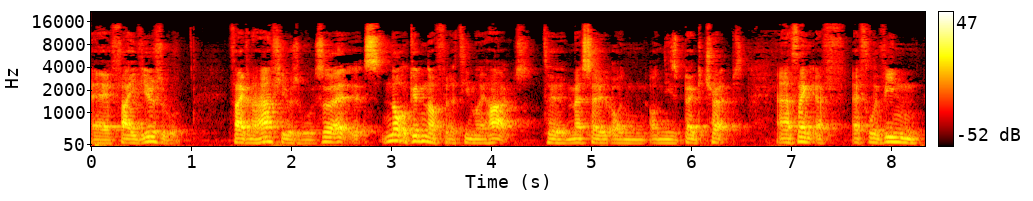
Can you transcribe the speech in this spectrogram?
uh, five years ago, five and a half years ago. So it's not good enough for a team like Hearts to miss out on, on these big trips. And I think if if Levein,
